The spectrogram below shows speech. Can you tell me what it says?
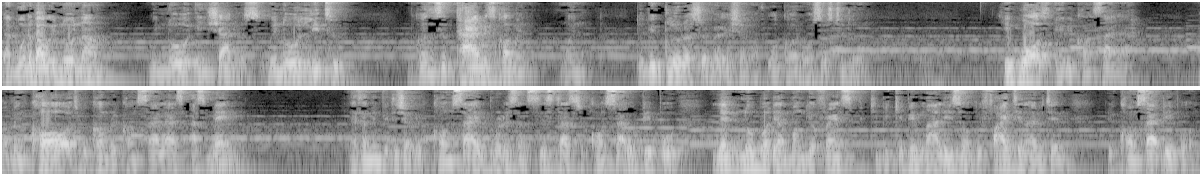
That whatever we know now, we know in shadows. We know little. Because there's a time is coming when there'll be glorious revelation of what God wants us to do. He was a reconciler. We've been called to become reconcilers as men. There's an invitation to reconcile brothers and sisters, to reconcile with people. Let nobody among your friends be keeping malice or be fighting or anything. Reconcile people.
